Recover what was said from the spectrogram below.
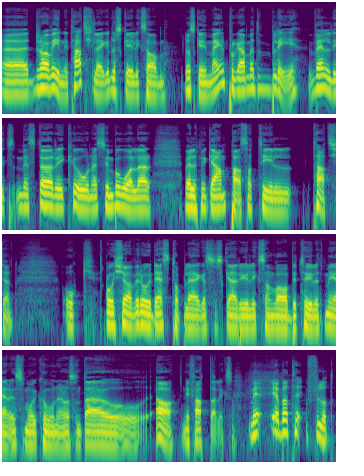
Uh, drar vi in i touchläge då ska ju liksom då ska ju mailprogrammet bli väldigt med större ikoner, symboler, väldigt mycket anpassat till touchen. Och, och kör vi då i desktopläge så ska det ju liksom vara betydligt mer små ikoner och sånt där. Och, och ja, ni fattar liksom. Men jag bara, förlåt,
